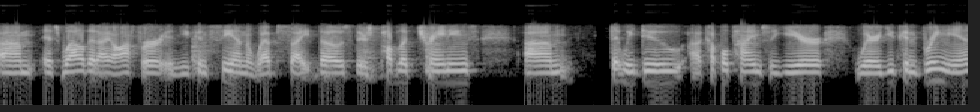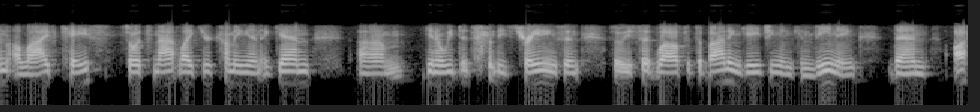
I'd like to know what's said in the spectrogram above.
um, as well that I offer, and you can see on the website those. There's public trainings um, that we do a couple times a year where you can bring in a live case. So it's not like you're coming in again. Um, you know, we did some of these trainings, and so we said, well, if it's about engaging and convening, then us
